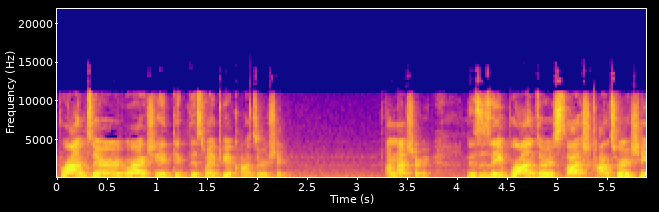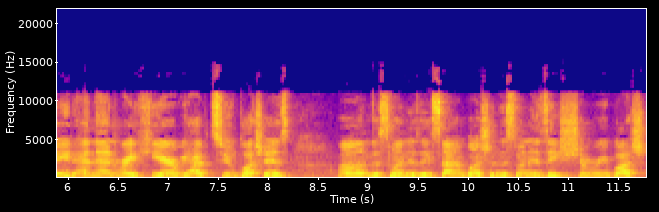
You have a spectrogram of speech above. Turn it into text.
bronzer, or actually I think this might be a contour shade. I'm not sure. This is a bronzer slash contour shade. And then right here we have two blushes. Um, this one is a satin blush and this one is a shimmery blush.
